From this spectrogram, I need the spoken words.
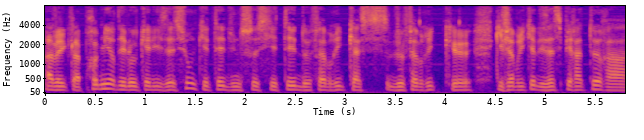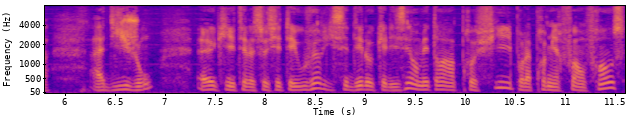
avec la première délocalisation qui était d'une société de fabrique, de fabrique euh, qui fabriquait des aspirateurs à, à Dijon, euh, qui était la société Hoover, qui s'est délocalisée en mettant à profit pour la première fois en France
